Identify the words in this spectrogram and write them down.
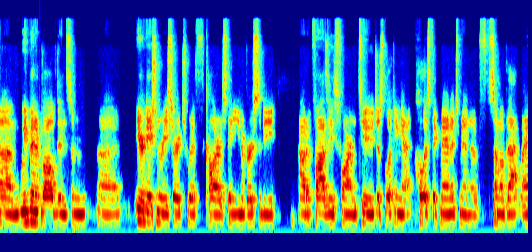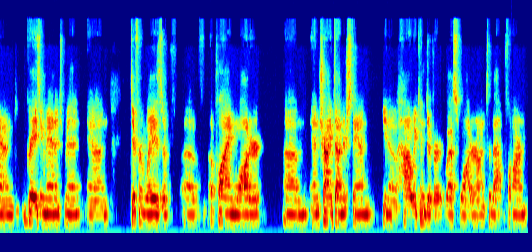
um, we've been involved in some uh, irrigation research with Colorado State University out at Fozzie's farm too, just looking at holistic management of some of that land, grazing management, and different ways of, of applying water um, and trying to understand, you know, how we can divert less water onto that farm,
